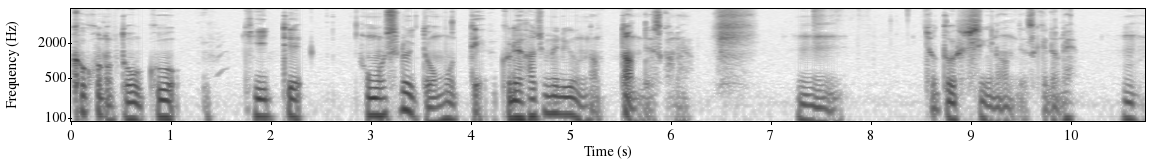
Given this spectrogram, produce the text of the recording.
過去のトークを聞いて面白いと思ってくれ始めるようになったんですかね。うん。ちょっと不思議なんですけどね。うん。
